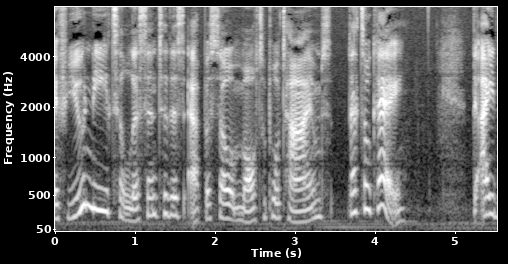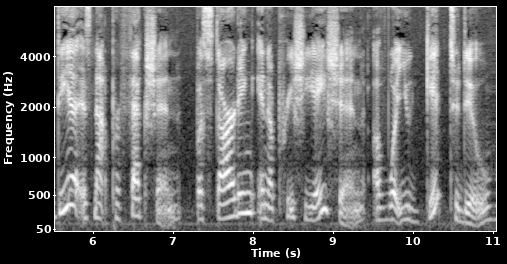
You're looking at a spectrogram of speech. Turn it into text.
If you need to listen to this episode multiple times, that's okay. The idea is not perfection, but starting in appreciation of what you get to do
